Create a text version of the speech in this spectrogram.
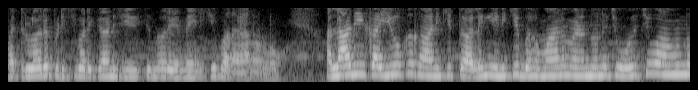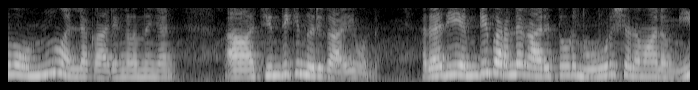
മറ്റുള്ളവരെ പിടിച്ചു പറിക്കാണ് ജീവിക്കുന്നവരെ എന്ന് എനിക്ക് പറയാനുള്ളൂ. അല്ലാതെ ഈ കയ്യൂക്ക് കാണിക്കിട്ടോ അല്ലെങ്കിൽ എനിക്ക് ബഹുമാനം വേണമെന്ന് പറഞ്ഞ് ചോദിച്ചു വാങ്ങുന്നത് ഒന്നുമല്ല കാര്യങ്ങളെന്ന് ഞാൻ ചിന്തിക്കുന്ന ഒരു കാര്യമുണ്ട്. അതായത് ഈ എം ഡി പറഞ്ഞ കാര്യത്തോട് നൂറ് ശതമാനവും ഈ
